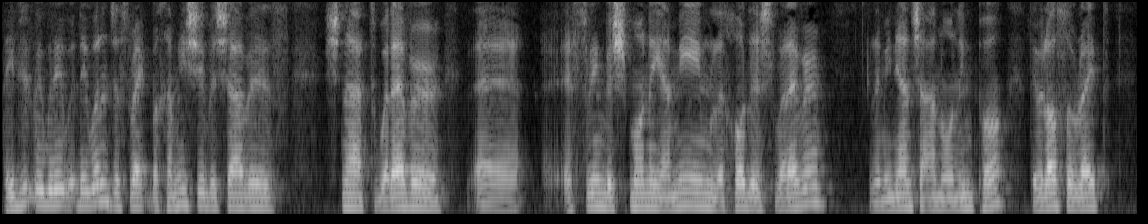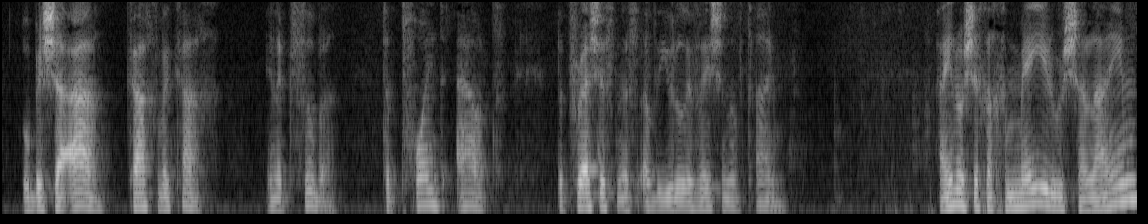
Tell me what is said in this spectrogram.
they, did, they, they wouldn't just write בחמישי בשבס, שנת, whatever, uh, 28 ימים לחודש, whatever, למניין שאנו עונים פה, they would also write ובשעה כך וכך, in a ksuba, to point out the preciousness of the utilization of time. היינו שחכמי ירושלים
